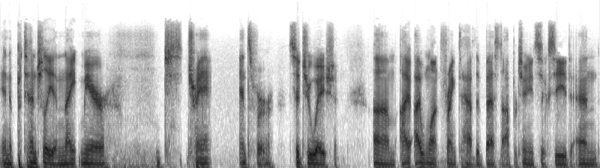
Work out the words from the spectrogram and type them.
and a potentially a nightmare transfer situation. Um, I, I want Frank to have the best opportunity to succeed, and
